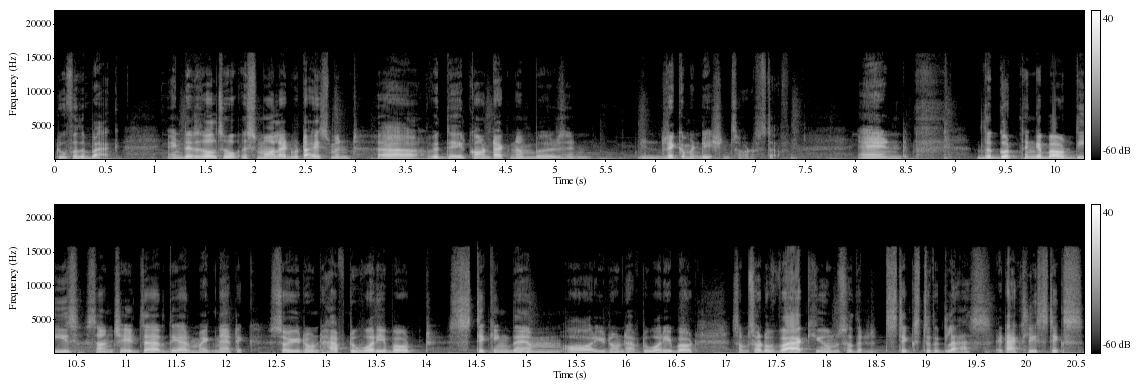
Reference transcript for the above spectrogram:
two for the back. And there is also a small advertisement uh, with their contact numbers and recommendation sort of stuff and the good thing about these sunshades are they are magnetic so you don't have to worry about sticking them or you don't have to worry about some sort of vacuum so that it sticks to the glass. It actually sticks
